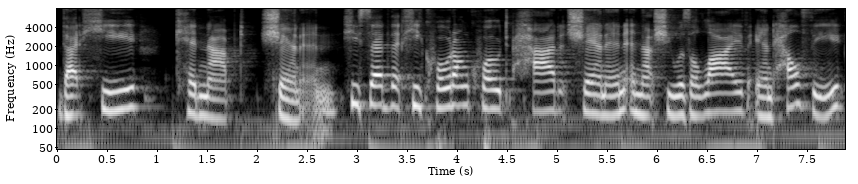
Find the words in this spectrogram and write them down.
that he kidnapped Shannon. He said that he quote unquote had Shannon and that she was alive and healthy.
